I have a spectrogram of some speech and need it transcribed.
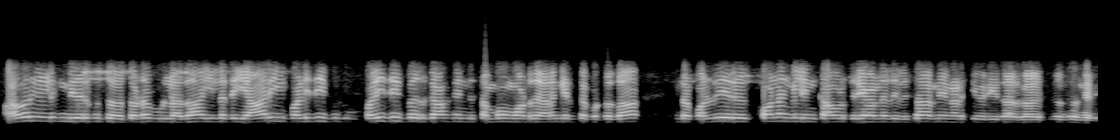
அவர்களுக்கும் இதற்கும் தொடர்பு உள்ளதா? இல்லது யாரையும் பழி தீர்ப்பு- இந்த சம்பவமானது அரங்கேற்றப்பட்டதா? என்ற பல்வேறு கோணங்களின் காவல்துறையானது விசாரணை நடத்தி வருகிறார்கள் சிவசங்கரி.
